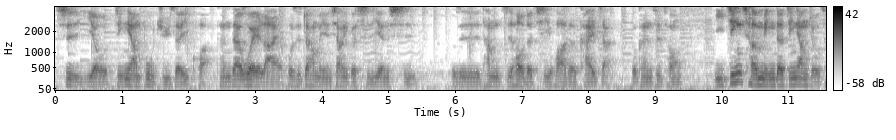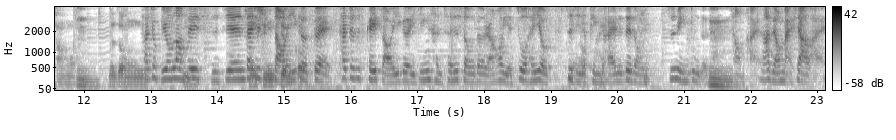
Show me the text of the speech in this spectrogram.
是有精量布局这一块，可能在未来，或是对他们也像一个实验室，或是他们之后的企划的开展，有可能是从。已经成名的精酿酒厂哦，嗯，那种他就不用浪费时间再去找一个，对，他就是可以找一个已经很成熟的，然后也做很有自己的品牌的这种知名度的厂厂牌，他只要买下来，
